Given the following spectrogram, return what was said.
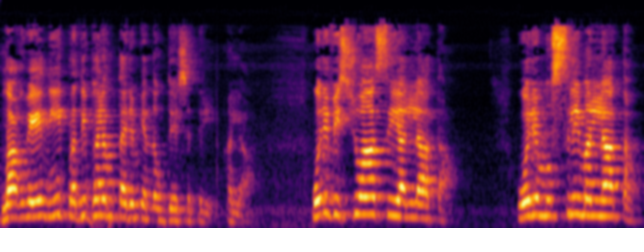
അള്ളാഹുവേ നീ പ്രതിഫലം തരും എന്ന ഉദ്ദേശത്തിൽ അല്ല. ഒരു വിശ്വാസിയല്ലാത്ത ഒരു മുസ്ലിം അല്ലാത്ത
